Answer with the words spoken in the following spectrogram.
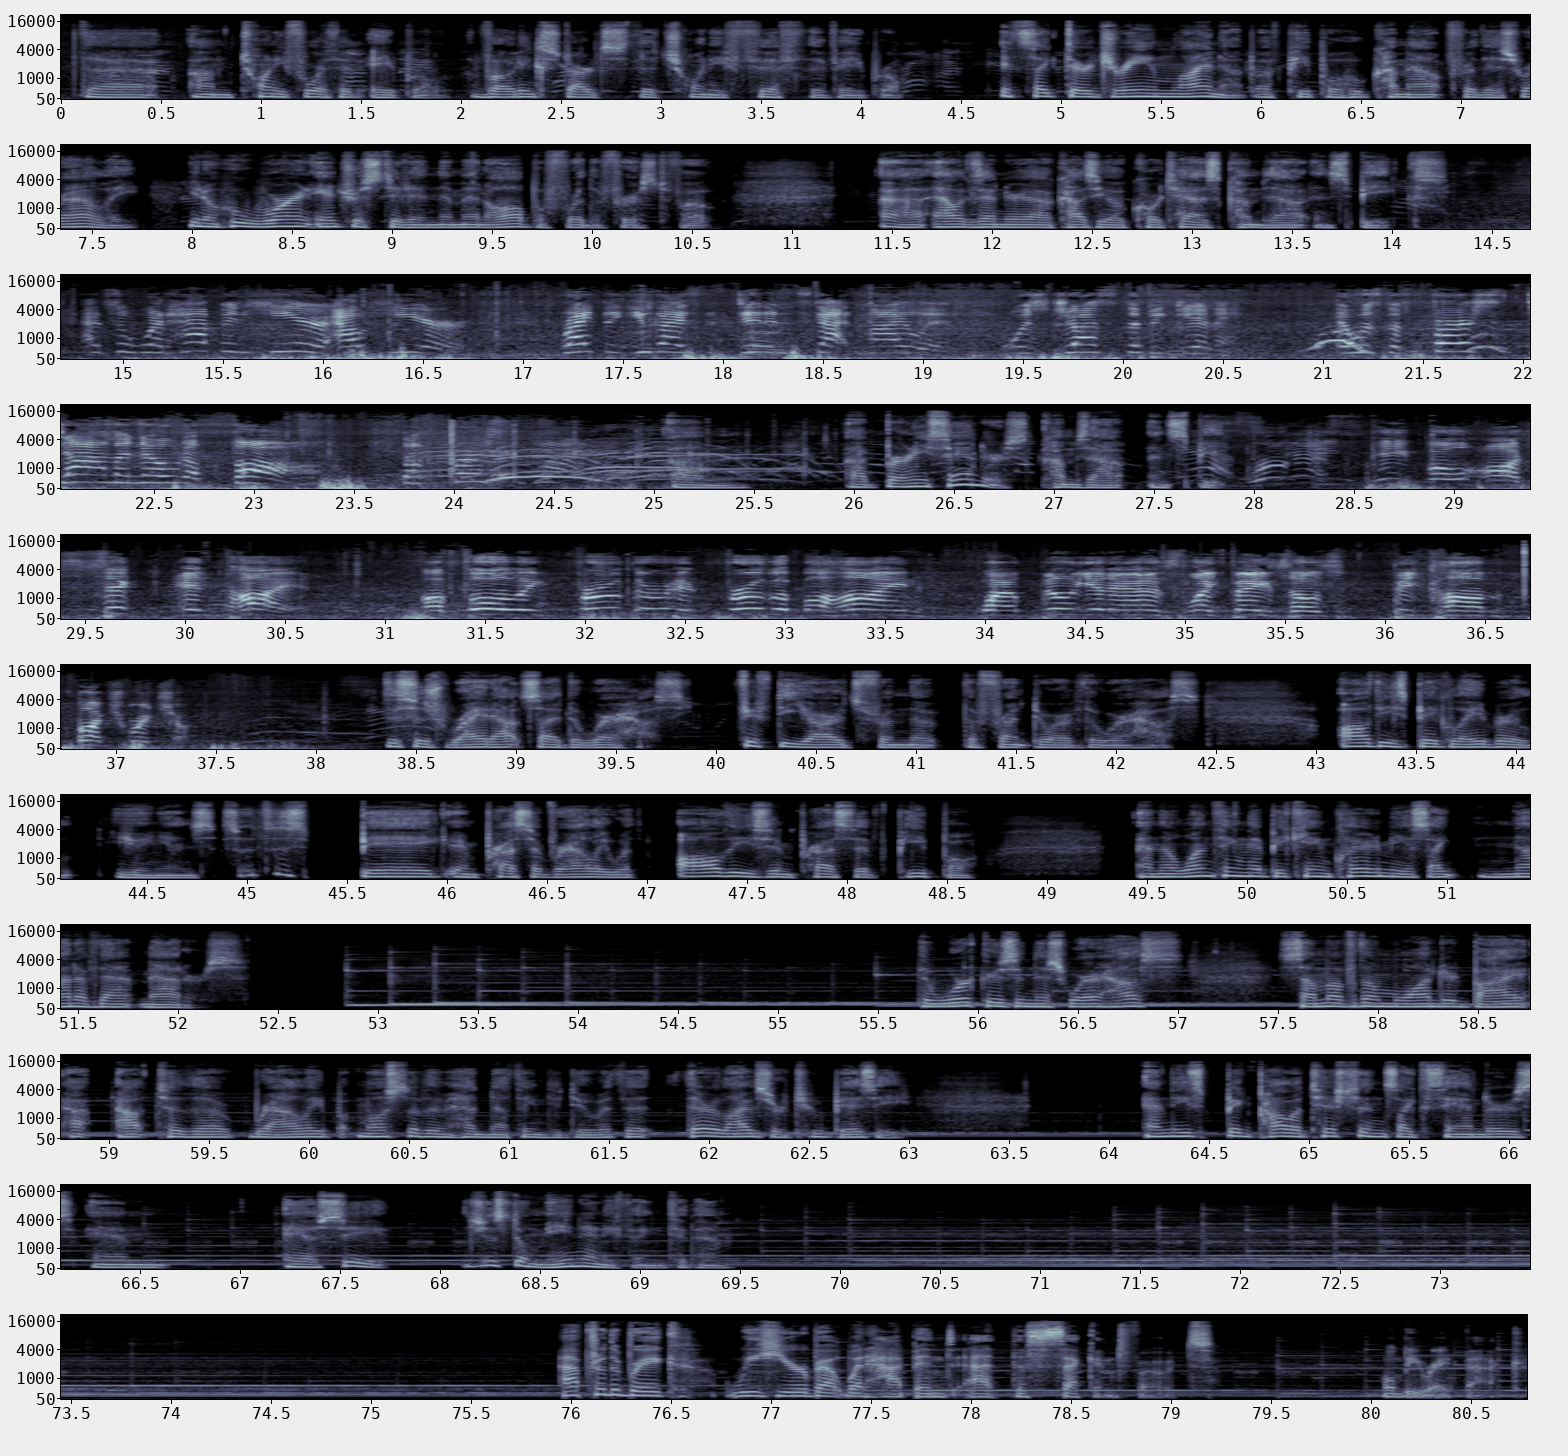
the um, 24th of April. Voting starts the 25th of April. It's like their dream lineup of people who come out for this rally, you know, who weren't interested in them at all before the first vote. Uh, Alexandria Ocasio Cortez comes out and speaks. And so, what happened here, out here, right, that you guys did in Staten Island, was just the beginning. It was the first domino to fall. The first one. Um, uh, Bernie Sanders comes out and speaks. Working people are sick and tired of falling further and further behind while billionaires like Bezos become much richer. This is right outside the warehouse, 50 yards from the, the front door of the warehouse. All these big labor unions. So it's this big, impressive rally with all these impressive people. And the one thing that became clear to me is like, none of that matters. The workers in this warehouse, some of them wandered by out to the rally, but most of them had nothing to do with it. Their lives are too busy. And these big politicians like Sanders and AOC just don't mean anything to them. After the break, we hear about what happened at the second vote. We'll be right back.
